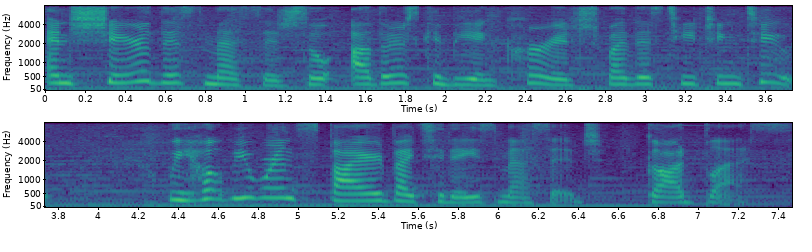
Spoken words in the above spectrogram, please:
And share this message so others can be encouraged by this teaching too. We hope you were inspired by today's message. God bless.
